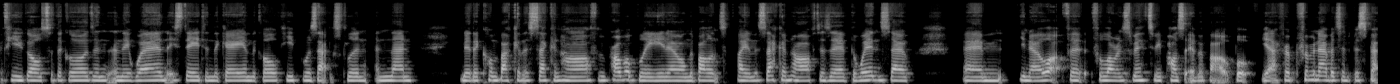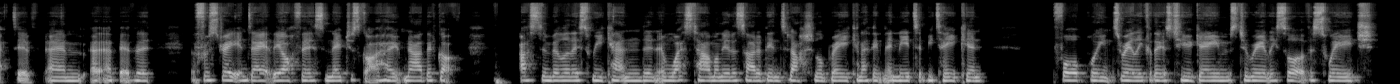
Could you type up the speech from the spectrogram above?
a few goals to the good, and, and they weren't. They stayed in the game. The goalkeeper was excellent, and then you know they come back in the second half, and probably you know on the balance of play in the second half deserved the win. So, um, you know, a lot for for Lauren Smith to be positive about. But yeah, from from an Everton perspective, um, a, a bit of a, a, frustrating day at the office, and they've just got to hope now. They've got Aston Villa this weekend and, and West Ham on the other side of the international break, and I think they need to be taking four points really for those two games to really sort of assuage,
